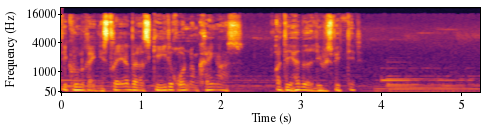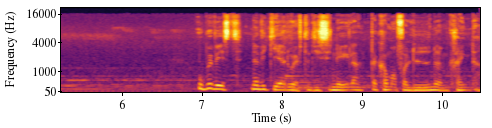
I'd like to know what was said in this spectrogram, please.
Det kunne registrere, hvad der skete rundt omkring os, og det har været livsvigtigt. Ubevidst navigerer du efter de signaler, der kommer fra lydene omkring dig.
